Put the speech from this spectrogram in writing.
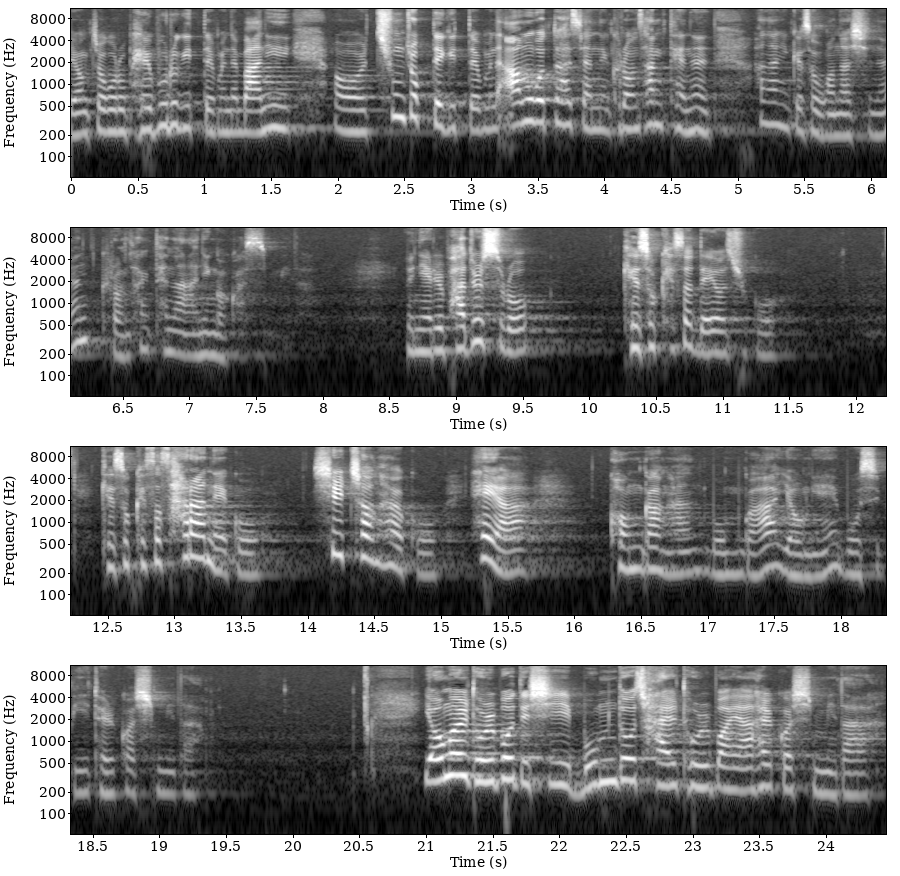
영적으로 배부르기 때문에 많이 어, 충족되기 때문에 아무것도 하지 않는 그런 상태는 하나님께서 원하시는 그런 상태는 아닌 것 같습니다. 은혜를 받을수록 계속해서 내어주고 계속해서 살아내고 실천하고 해야 건강한 몸과 영의 모습이 될 것입니다. 영을 돌보듯이 몸도 잘 돌봐야 할 것입니다.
